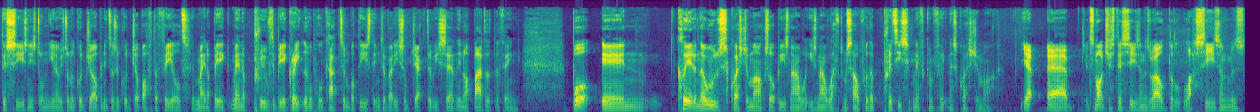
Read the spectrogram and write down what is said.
this season he's done, you know, he's done a good job and he does a good job off the field. It may not be, may not prove to be a great Liverpool captain, but these things are very subjective. He's certainly not bad at the thing. But in clearing those question marks up, he's now he's now left himself with a pretty significant fitness question mark. Yep, uh, it's not just this season as well. The last season was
